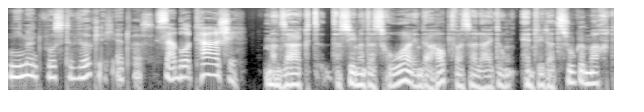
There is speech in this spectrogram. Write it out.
Niemand wusste wirklich etwas. Sabotage. Man sagt, dass jemand das Rohr in der Hauptwasserleitung entweder zugemacht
